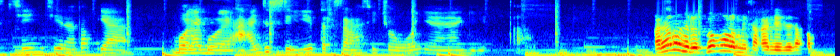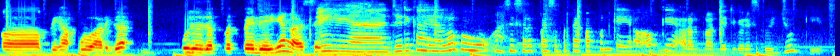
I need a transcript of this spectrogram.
ngasih cincin atau ya boleh boleh aja sih terserah si cowoknya gitu karena menurut gua kalau misalkan dia datang ke, ke pihak keluarga udah dapet PD-nya nggak sih? Iya, jadi kayak lo mau ngasih surprise seperti apa pun kayak oh, oke okay, orang keluarga juga udah setuju gitu.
